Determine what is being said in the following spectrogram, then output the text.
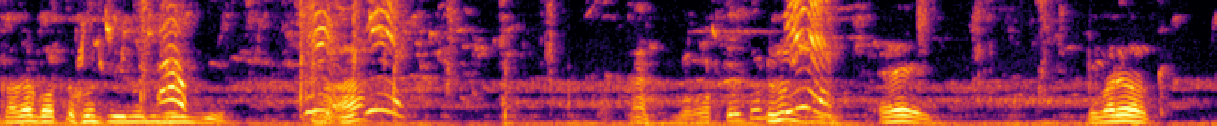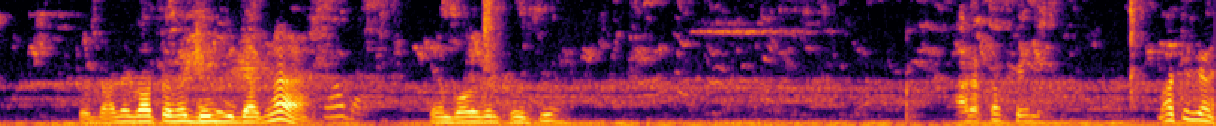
দাদা গর্ত খুঁজছি নদী দিয়ে হ্যাঁ হ্যাঁ, গর্তে তো ঢুকছি। এই মুবারক। তোর দাদা করে ঢুকবি দেখ না। এরকম বড় করে খুঁজছি। আর একটা ছেলে। মারছিস কেন?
